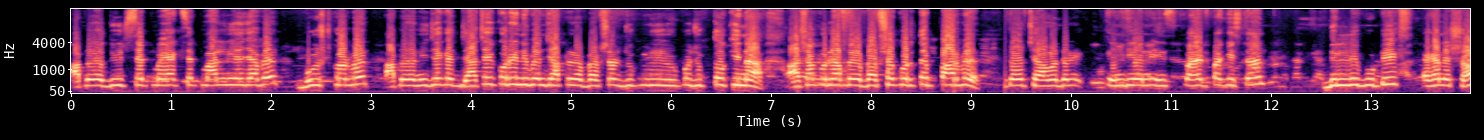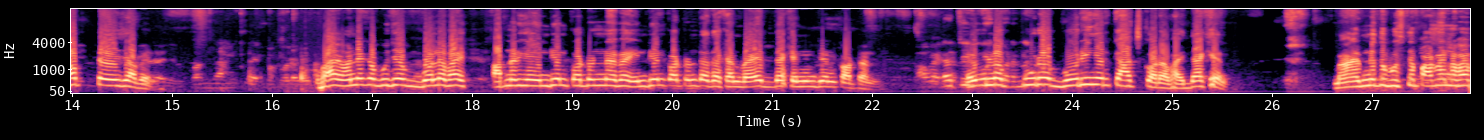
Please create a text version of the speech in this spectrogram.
আপনারা দুই সেট এক সেট মাল নিয়ে যাবেন বুস্ট করবেন। আপনারা নিজেকে যাচাই করে নেবেন যে আপনারা ব্যবসার উপযুক্ত কিনা। আশা করি আপনারা ব্যবসা করতে পারবেন। এটা হচ্ছে আমাদের Indian inspired Pakistan Delhi boutiques এখানে সব পেয়ে যাবেন। ভাই, অনেকে বুঝে বলে, ভাই, আপনার কি ইন্ডিয়ান কটন না ভাই ইন্ডিয়ান কটনটা দেখেন, ভাই দেখেন ইন্ডিয়ান কটন এগুলো পুরো বোরিং এর কাজ করা, ভাই, দেখেন। এমনি তো বুঝতে পারবেন না ভাই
